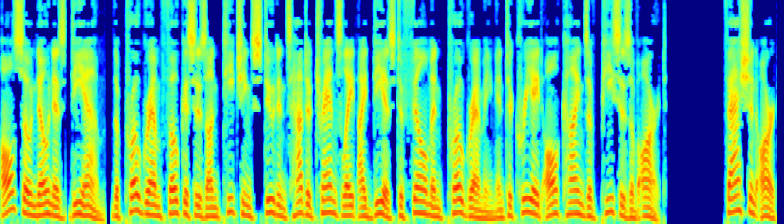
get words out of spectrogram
Also known as DM, the program focuses on teaching students how to translate ideas to film and programming and to create all kinds of pieces of art. Fashion Art,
